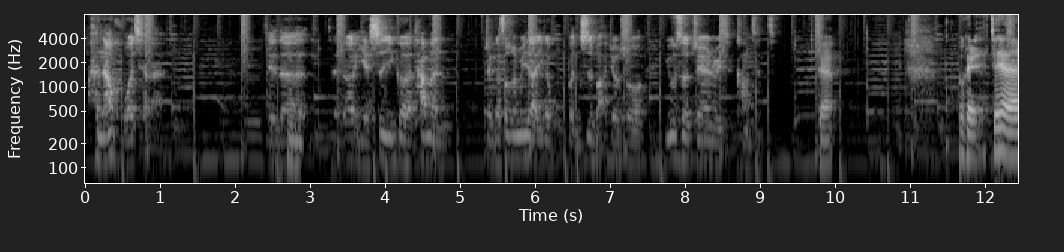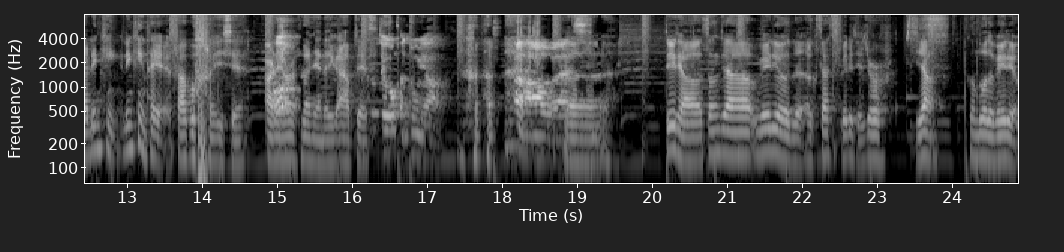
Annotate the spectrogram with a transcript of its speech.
很难火起来。觉得这个也是一个他们整个 social media 的一个本质吧，就是说 user generated content。对。OK，接下来 LinkedIn，LinkedIn 它也发布了一些二零二三年的一个 update，对我很重要。好，我来。呃，第一条增加 video 的 accessibility，就是一样，更多的 video。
